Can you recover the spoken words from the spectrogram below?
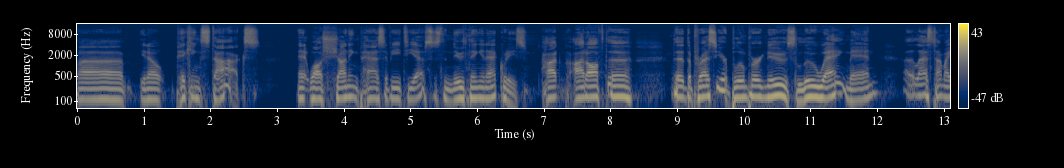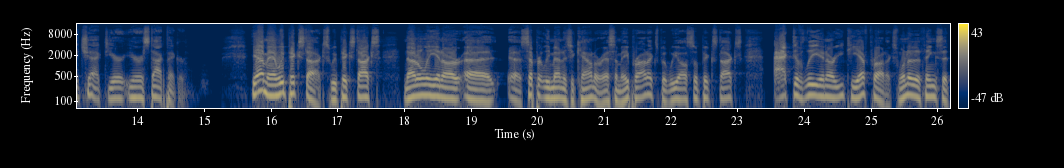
uh, you know, picking stocks while shunning passive ETFs is the new thing in equities. Hot, hot off the the the press here, Bloomberg News. Lu Wang, man. Uh, last time I checked, you're you're a stock picker. Yeah, man, we pick stocks. We pick stocks not only in our uh, uh, separately managed account or SMA products, but we also pick stocks actively in our ETF products. One of the things that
